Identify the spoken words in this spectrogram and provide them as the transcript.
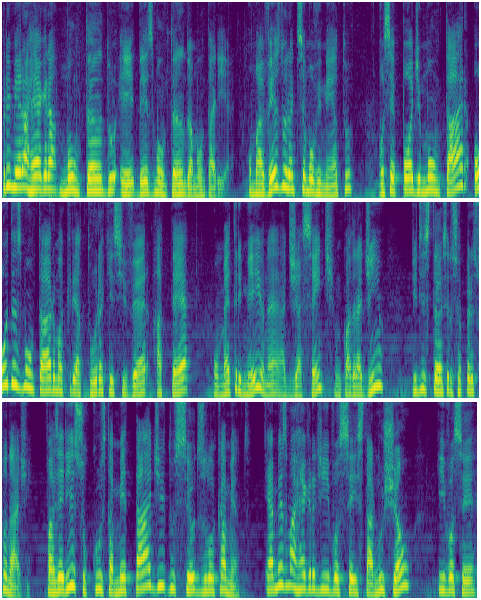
Primeira regra: montando e desmontando a montaria. Uma vez durante seu movimento, você pode montar ou desmontar uma criatura que estiver até um metro e meio, né, adjacente, um quadradinho, de distância do seu personagem. Fazer isso custa metade do seu deslocamento. É a mesma regra de você estar no chão e você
